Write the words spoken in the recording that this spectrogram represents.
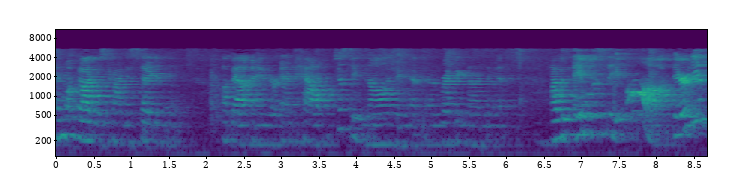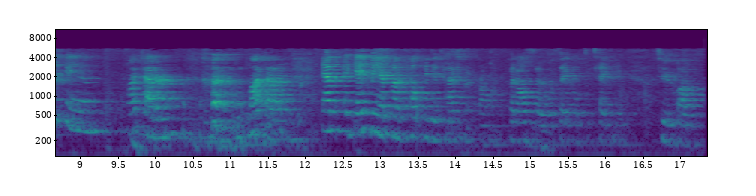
and what God was trying to say to me about anger and how just acknowledging it and recognizing it, I was able to see, ah, there it is again. My pattern, my pattern. And it gave me a kind of healthy detachment from it, but also was able to take me to uh,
